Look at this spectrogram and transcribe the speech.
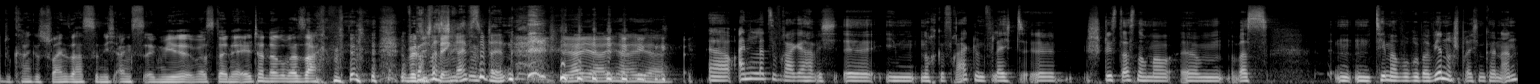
du krankes Schwein, so hast du nicht Angst irgendwie, was deine Eltern darüber sagen, über oh dich was denken? Was schreibst du denn? ja, ja, ja, ja. Äh, eine letzte Frage habe ich äh, ihm noch gefragt und vielleicht äh, stößt das nochmal ähm, was ein Thema, worüber wir noch sprechen können, an.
